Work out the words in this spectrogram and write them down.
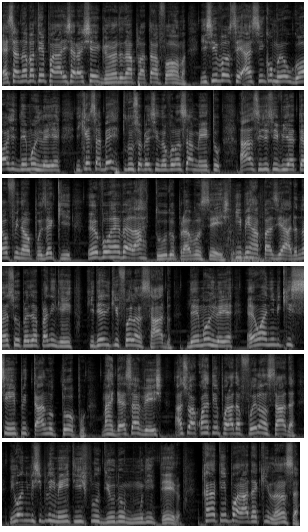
essa nova temporada estará chegando na plataforma. E se você, assim como eu, gosta de Demon Slayer e quer saber tudo sobre esse novo lançamento, assista esse vídeo até o final, pois aqui eu vou revelar tudo para vocês. E bem, rapaziada, não é surpresa para ninguém que desde que foi lançado, Demon Slayer é um anime que sempre tá no topo, mas dessa vez a sua quarta temporada foi lançada e o anime simplesmente explodiu no mundo inteiro. Cada temporada que lança,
